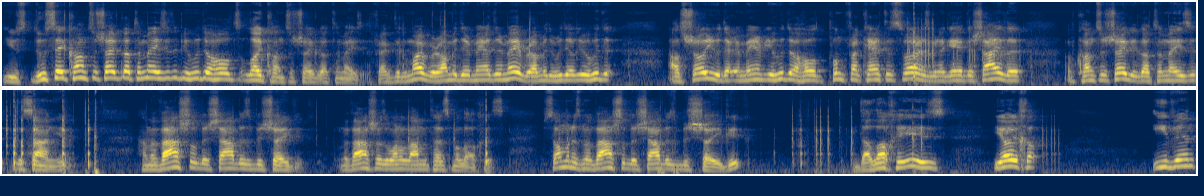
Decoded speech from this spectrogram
you do say konzer shay got amazing the Yehuda holds like konzer shay got amazing the fact the gemara rami der meir der meir rami der Yehuda Yehuda. I'll show you that Meir Yehuda hold as far as when I gave the shaila of konzer shay got amazing the sanya. Hamavashel b'shabbos b'shoygig mavashel is one of lamatas malachis. If someone is mavashel b'shabbos b'shoygig the halacha is yoichel. Even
